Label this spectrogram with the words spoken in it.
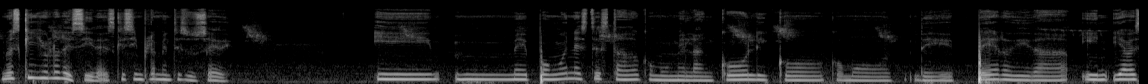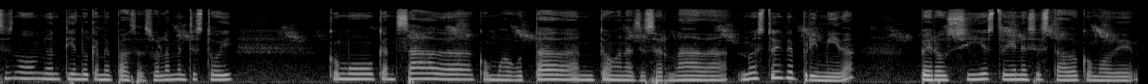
no es que yo lo decida, es que simplemente sucede y me pongo en este estado como melancólico, como de pérdida y, a veces no, no entiendo qué me pasa, solamente estoy como cansada, como agotada, no tengo ganas de hacer nada, no estoy deprimida, pero sí estoy en ese estado como de,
